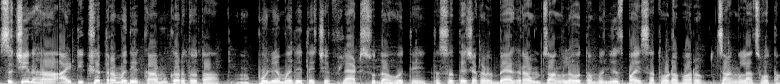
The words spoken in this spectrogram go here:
सचिन हा आय टी क्षेत्रामध्ये काम करत होता. पुण्यामध्ये त्याचे फ्लॅटसुद्धा होते. तसं त्याच्याकडे बॅकग्राऊंड चांगलं होतं. म्हणजेच पैसा थोडाफार चांगलाच होता.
